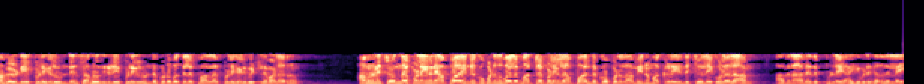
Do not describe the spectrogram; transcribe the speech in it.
மகளுடைய பிள்ளைகள் உண்டு சகோதரியுடைய பிள்ளைகள் உண்டு குடும்பத்தில் பல பிள்ளைகள் வீட்டில் வளரும். அவனுடைய சொந்த பிள்ளைகளை அப்பா என்று கூப்பிடுவது போல மற்ற பிள்ளைகளை அப்பா என்று கூப்பிடலாம் இன்னும் மக்களை என்று சொல்லிக் கொள்ளலாம். அதனால் இது பிள்ளையாகி விடுகிறது இல்லை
